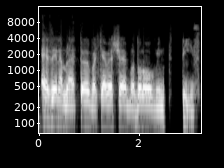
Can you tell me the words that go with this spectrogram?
Ezért nem lehet több vagy kevesebb a dolog, mint tíz.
